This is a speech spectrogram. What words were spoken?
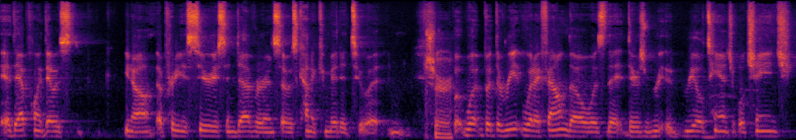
at that point that was you know a pretty serious endeavor and so I was kind of committed to it. And, sure. but what but the re, what i found though was that there's re, real tangible change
